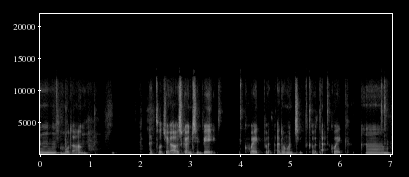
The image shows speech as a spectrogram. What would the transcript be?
mm, hold on. I told you I was going to be quick, but I don't want you to go that quick. Um,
